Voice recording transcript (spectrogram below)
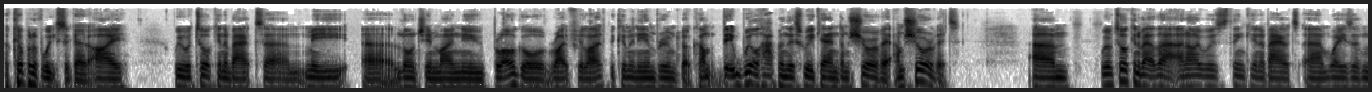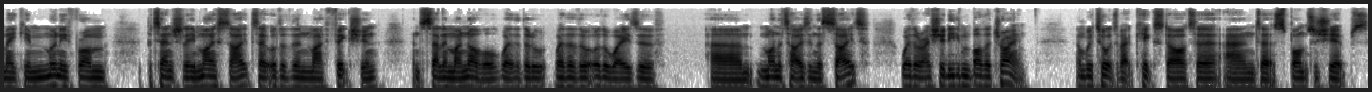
a couple of weeks ago, I, we were talking about um, me uh, launching my new blog or Write for Your Life, becoming ianbroom.com. It will happen this weekend. I'm sure of it. I'm sure of it. Um, we were talking about that, and I was thinking about um, ways of making money from potentially my site, so other than my fiction and selling my novel, whether there, whether there are other ways of um, monetizing the site, whether I should even bother trying. And we talked about Kickstarter and uh, sponsorships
